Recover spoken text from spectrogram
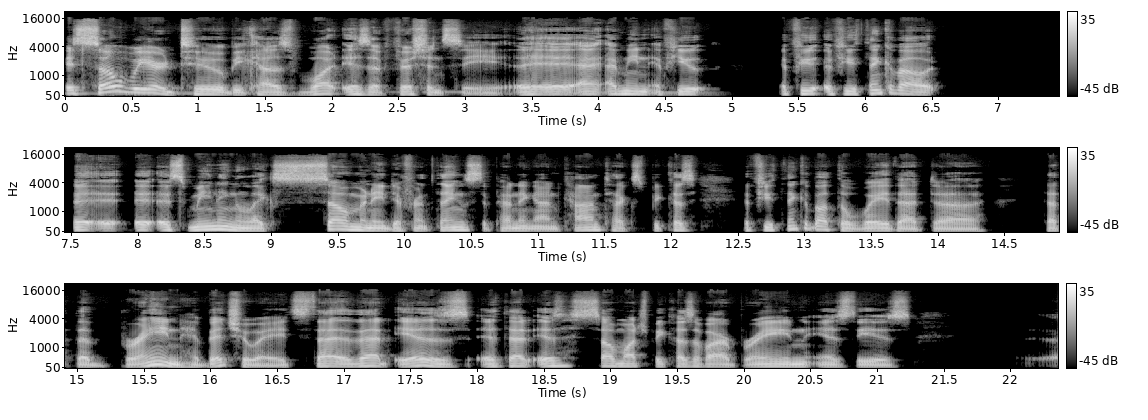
It's so weird too because what is efficiency? I, I mean, if you if you if you think about it, it's meaning like so many different things depending on context because if you think about the way that uh, that the brain habituates that that is that is so much because of our brain is these uh,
